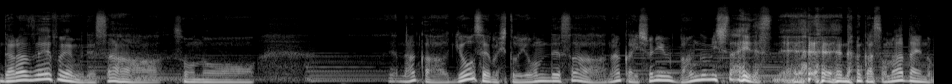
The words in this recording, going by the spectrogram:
ダラズ FM でさそのなんか行政の人呼んでさなんか一緒に番組したいですね なんかそのあたりの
